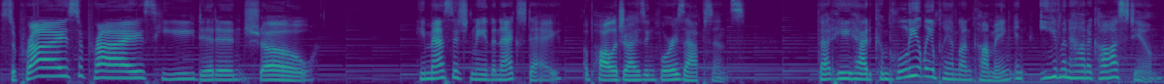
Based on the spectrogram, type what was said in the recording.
Surprise, surprise, he didn't show. He messaged me the next day, apologizing for his absence, that he had completely planned on coming and even had a costume,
